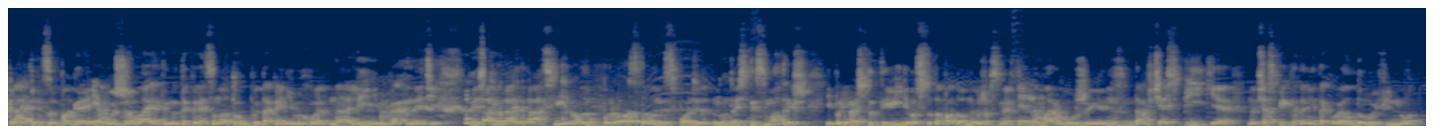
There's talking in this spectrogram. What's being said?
Катится по горе, выживает и натыкается на труп. И так они выходят на линию, как найти. То есть он, этот фильм, он просто, он использует, ну, то есть ты смотришь и понимаешь, что ты видел что-то подобное уже в «Смертельном оружии», Мгм. там в «Час пике». Ну, «Час пик» это не такой алдовый фильм. Ну, вот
